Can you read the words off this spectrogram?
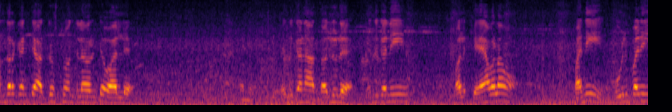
అందరికంటే అదృష్టవంతులు ఎవరంటే వాళ్ళే. ఎందుకని ఆ తల్లులే? ఎందుకని వాళ్ళు కేవలం పని కూలి పని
